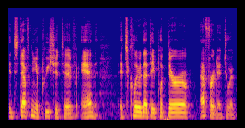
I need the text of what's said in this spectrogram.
it's definitely appreciative, and it's clear that they put their effort into it.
